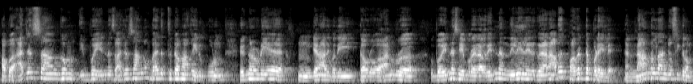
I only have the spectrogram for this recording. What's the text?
அப்போ அரசாங்கம் இப்போ என்ன சொ- அரசாங்கம் திட்டமாக இருக்கணும். எங்களுடைய ஜனாதிபதி கௌரவ அன்று இப்போ என்ன செய்ய போகிறார் அவர் என்ன நிலையில் இருக்கிறார் அவர் பதட்டப்பட இல்லை. நாங்கள் தான் யோசிக்கிறோம்.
